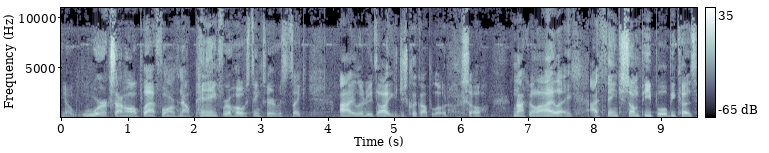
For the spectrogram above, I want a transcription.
you know, works on all platforms. Now paying for a hosting service, it's like I literally thought you could just click upload. So I'm not gonna lie, like I think some people because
